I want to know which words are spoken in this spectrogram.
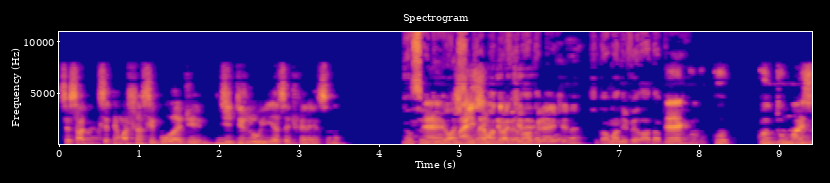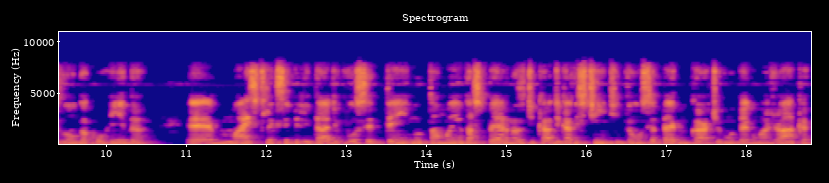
você sabe que você tem uma chance boa de, de diluir essa diferença, né? Não, sei é, eu acho que isso é um atrativo grande, boa, né? né? Você dá uma nivelada boa. É, Quanto mais longa a corrida, é, mais flexibilidade você tem no tamanho das pernas de cada, de cada stint. Então, você pega um kart ruim, pega uma jaca,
